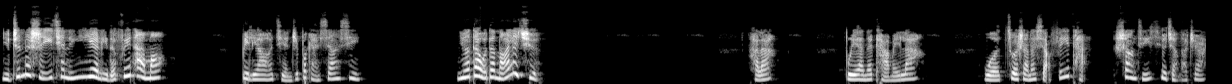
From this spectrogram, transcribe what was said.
你真的是《一千零一夜》里的飞毯吗？贝里奥简直不敢相信。你要带我到哪里去？好啦，不一样的卡梅拉，我坐上了小飞毯。上集就讲到这儿。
